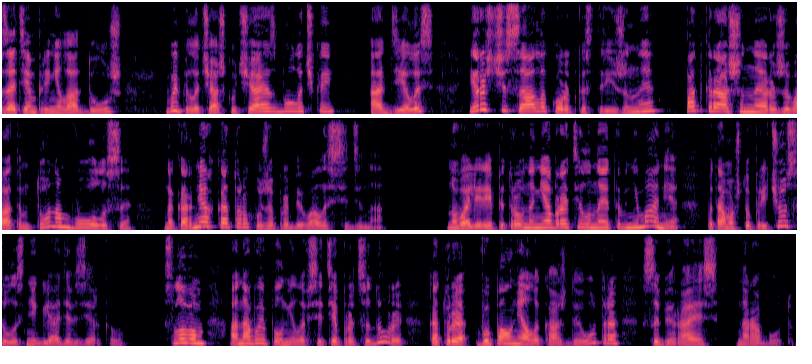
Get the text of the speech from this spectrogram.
Затем приняла душ, выпила чашку чая с булочкой, оделась и расчесала коротко стриженные, подкрашенные рыжеватым тоном волосы, на корнях которых уже пробивалась седина. Но Валерия Петровна не обратила на это внимания, потому что причесывалась, не глядя в зеркало. Словом, она выполнила все те процедуры, которые выполняла каждое утро, собираясь на работу.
